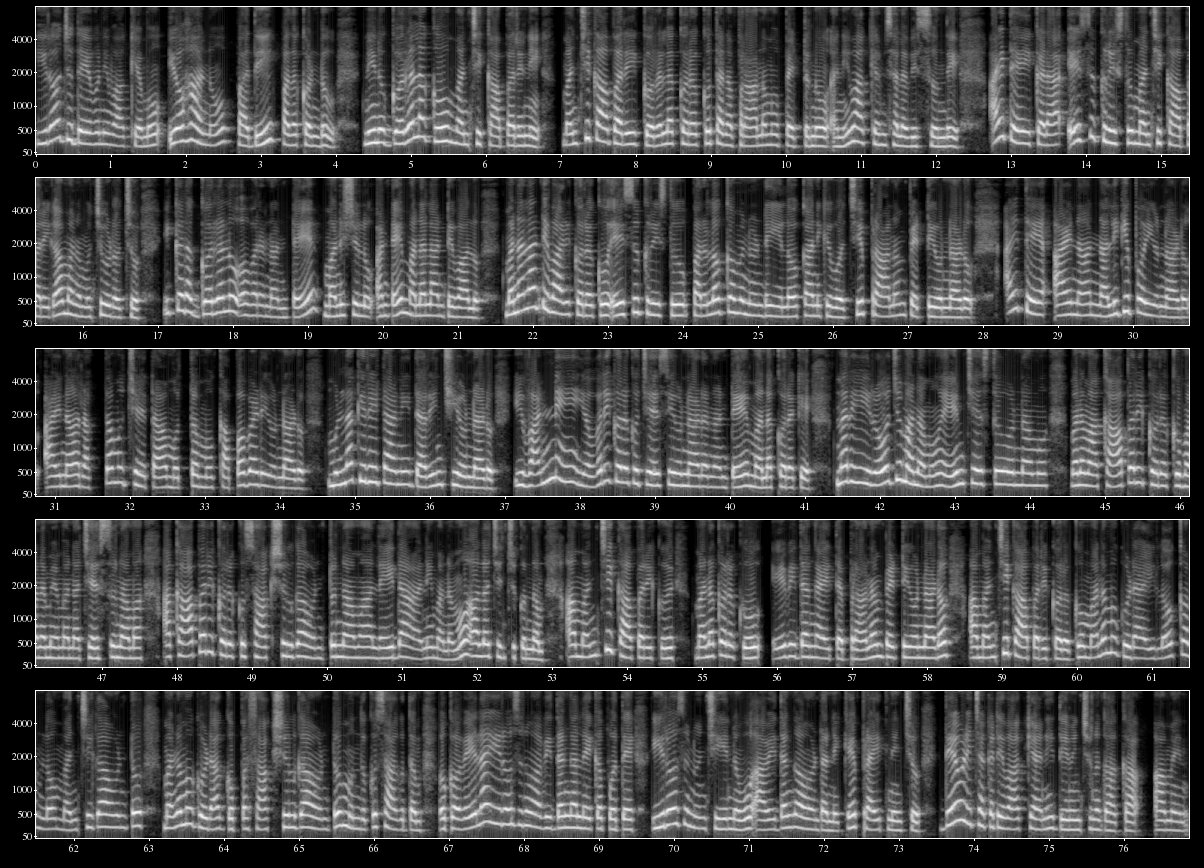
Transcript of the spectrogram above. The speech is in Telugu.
ఈరోజు దేవుని వాక్యము యోహాను పది పదకొండు. నేను గొర్రెలకు మంచి కాపరిని మంచి కాపరి గొర్రెల కొరకు తన ప్రాణము పెట్టును అని వాక్యం సెలవిస్తుంది. అయితే ఇక్కడ యేసుక్రీస్తు మంచి కాపరిగా మనము చూడొచ్చు. ఇక్కడ గొర్రెలు ఎవరనంటే మనుషులు అంటే మనలాంటి వాళ్ళు. మనలాంటి వారి కొరకు యేసుక్రీస్తు పరలోకము నుండి ఈ లోకానికి వచ్చి ప్రాణం పెట్టి ఉన్నాడు. అయితే ఆయన నలిగిపోయి ఉన్నాడు. ఆయన రక్త రక్తము చేత మొత్తము కప్పబడి ఉన్నాడు. ముళ్ళ కిరీటాన్ని ధరించి ఉన్నాడు. ఇవన్నీ ఎవరి కొరకు చేసి ఉన్నాడనంటే మన కొరకే. మరి ఈరోజు మనము ఏం చేస్తూ ఉన్నాము? మనం ఆ కాపరి కొరకు మనం ఏమైనా చేస్తున్నామా? ఆ కాపరి కొరకు సాక్షులుగా ఉంటున్నామా లేదా అని మనము ఆలోచించుకుందాం. ఆ మంచి కాపరికి మన కొరకు ఏ విధంగా అయితే ప్రాణం పెట్టి ఉన్నాడో ఆ మంచి కాపరి కొరకు మనము కూడా ఈ లోకంలో మంచిగా ఉంటూ మనము కూడా గొప్ప సాక్షులుగా ఉంటూ ముందుకు సాగుతాం. ఒకవేళ ఈరోజు నువ్వు ఆ విధంగా లేకపోతే ఈ రోజు నుంచి నువ్వు ఆ విధంగా ఉండడానికే ప్రయత్నించు. దేవుడి చక్కటి వాక్యాన్ని దీవించును గాక ఆమెన్.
